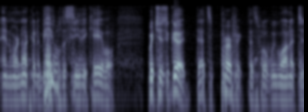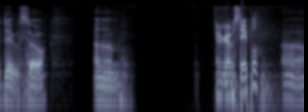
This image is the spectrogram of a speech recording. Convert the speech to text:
and we're not going to be able to see the cable, which is good. That's perfect. That's what we want it to do. So, um, Gonna grab a staple? uh,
